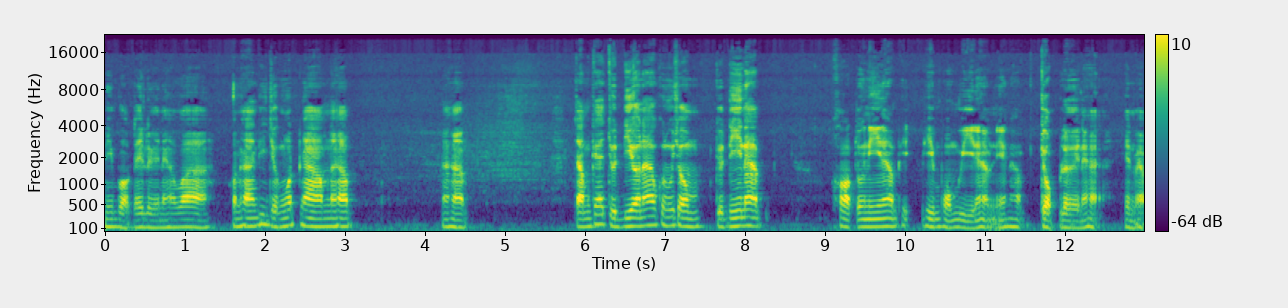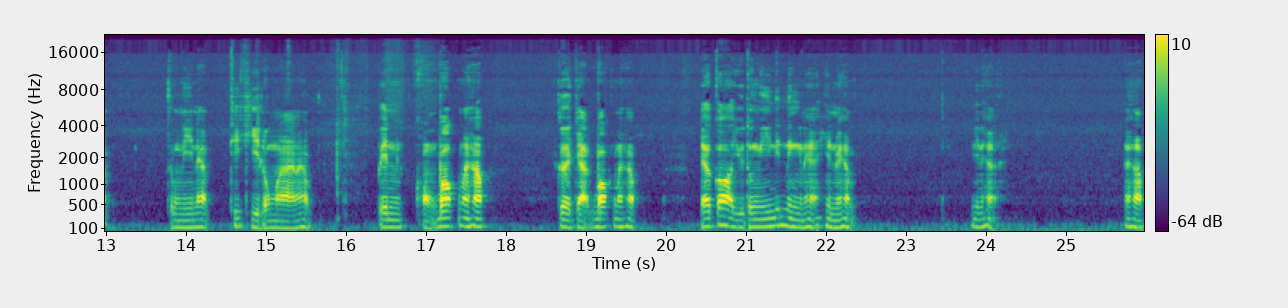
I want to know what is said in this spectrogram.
นี้บอกได้เลยนะครับว่า ค่อนข้างที่จะงดงามนะครับนะครับจำแค่จุดเดียวนะครับ คุณผู้ชมจุดนี้นะครับ ขอบตรงนี้นะครับ พิมพ์ผมหวีนะครับนี่นะครับ จบเลยนะฮะเห็นไหมครับตรงนี้นะครับที่ขีดลงมานะครับ เป็นของบล็อกนะครับ เกิดจากบล็อกนะครับ แล้วก็อยู่ตรงนี้นิดนึงนะฮะเห็นไหมครับ นี่นะฮะนะครับ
